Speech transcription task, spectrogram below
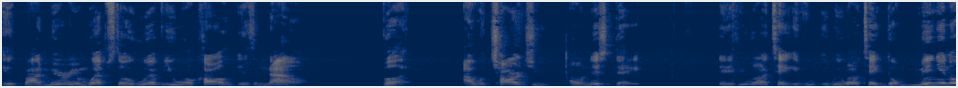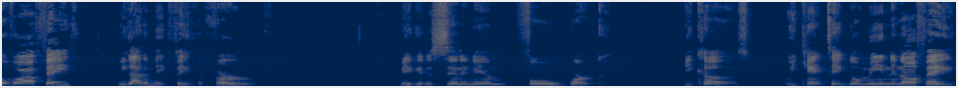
is by Merriam Webster, whoever you want to call it, is a noun. But I would charge you on this day that if you want to take, if we, want to take dominion over our faith, we got to make faith a verb. Make it a synonym for work. Because we can't take dominion in our faith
